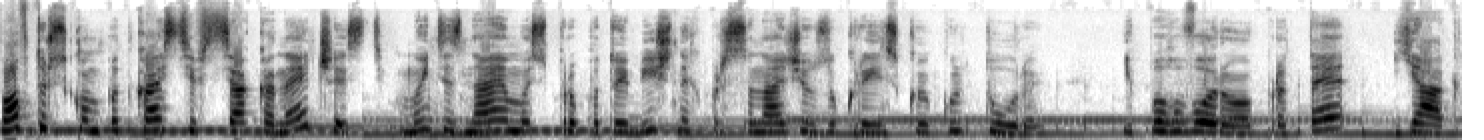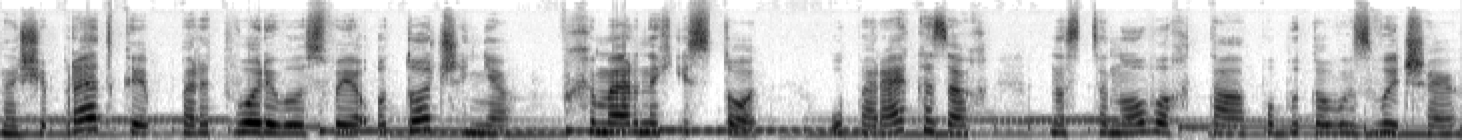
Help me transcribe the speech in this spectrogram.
В авторському подкасті Всяка нечисть ми дізнаємось про потойбічних персонажів з української культури і поговоримо про те, як наші предки перетворювали своє оточення в химерних істот у переказах, настановах та побутових звичаях.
